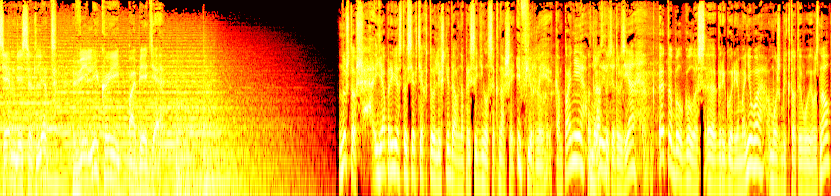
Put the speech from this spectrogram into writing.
70 лет Великой Победе. Ну что ж, я приветствую всех тех, кто лишь недавно присоединился к нашей эфирной компании. Здравствуйте, Мы... друзья. Это был голос э, Григория Манева. Может быть, кто-то его и узнал.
